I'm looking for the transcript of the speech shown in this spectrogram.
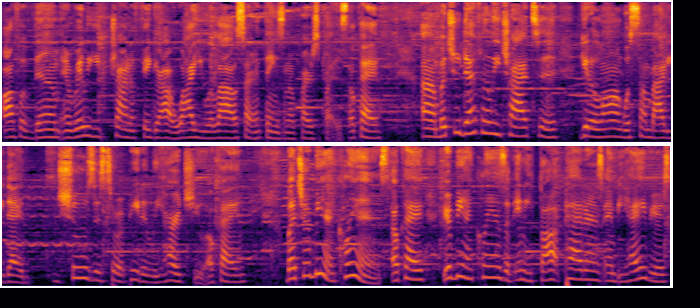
off of them and really trying to figure out why you allow certain things in the first place, okay? Um, but you definitely try to get along with somebody that chooses to repeatedly hurt you, okay? But you're being cleansed, okay? You're being cleansed of any thought patterns and behaviors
